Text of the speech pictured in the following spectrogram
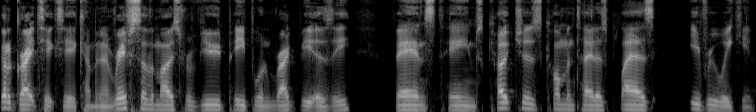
got a great text here coming in. Refs are the most reviewed people in rugby, Izzy. Fans, teams, coaches, commentators, players every weekend.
